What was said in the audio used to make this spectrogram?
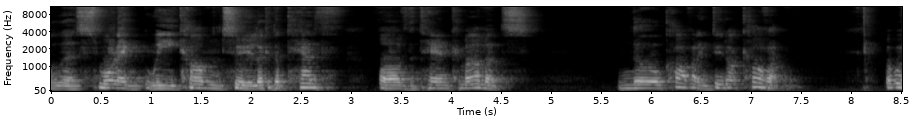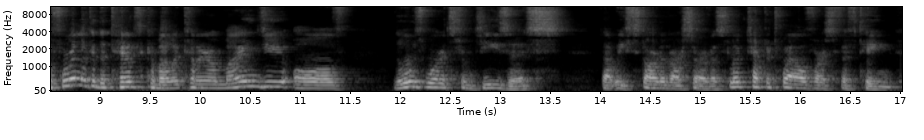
Well, this morning we come to look at the 10th of the Ten Commandments. No coveting, do not covet. But before I look at the 10th commandment, can I remind you of those words from Jesus that we started our service? Luke chapter 12, verse 15.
